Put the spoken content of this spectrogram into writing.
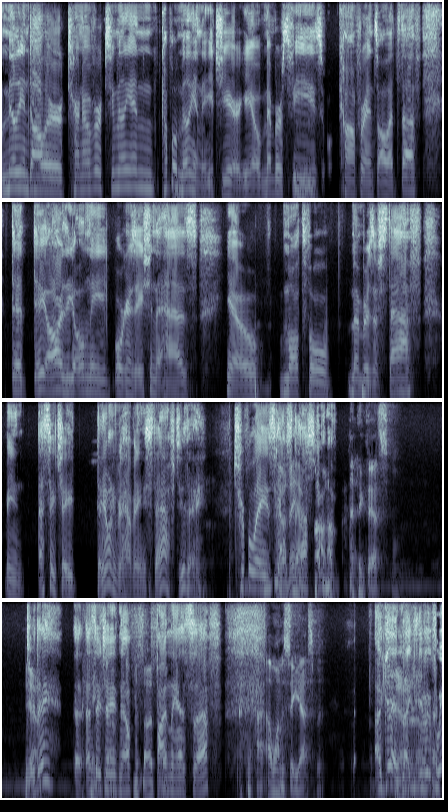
million dollar turnover, two million, couple of mm-hmm. million each year, you know, members mm-hmm. fees, mm-hmm. conference, all that stuff. That they are the only organization that has, you know, multiple members of staff. I mean, SHA, they don't even have any staff, do they? Triple A's yeah, have staff. Have I'm, I'm, i think that's. Do yeah. they? Uh, SHA so. now finally has staff. I, I want to say yes, but Again, yeah, like if, if we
